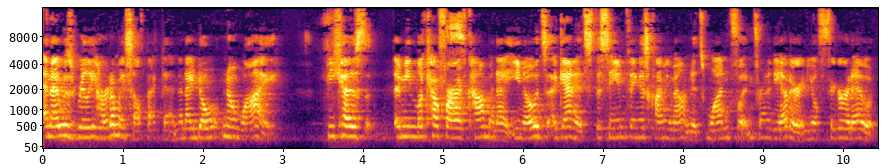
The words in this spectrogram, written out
and I was really hard on myself back then, and I don't know why, because I mean, look how far I've come, and I, you know, it's again, it's the same thing as climbing a mountain. It's one foot in front of the other, and you'll figure it out.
